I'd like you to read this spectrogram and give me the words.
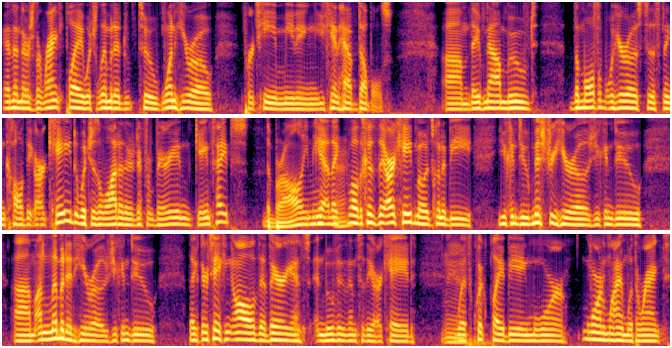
And then there's the ranked play, which limited to one hero per team, meaning you can't have doubles. Um, they've now moved the multiple heroes to this thing called the arcade, which is a lot of their different variant game types. The brawl, you mean? Yeah, like Or- well, because the arcade mode is going to be you can do mystery heroes, you can do um, unlimited heroes, you can do like they're taking all the variants and moving them to the arcade, with quick play being more more in line with ranked.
